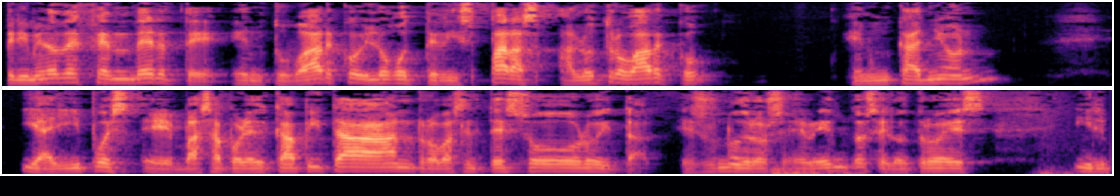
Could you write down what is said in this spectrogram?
primero defenderte en tu barco y luego te disparas al otro barco en un cañón y allí pues eh, vas a por el capitán, robas el tesoro y tal. Es uno de los eventos. El otro es ir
